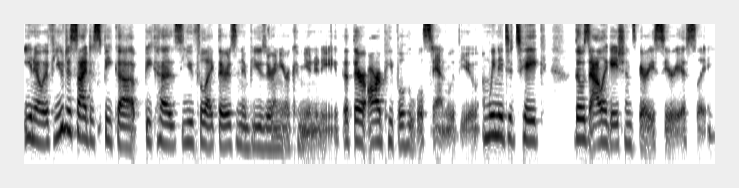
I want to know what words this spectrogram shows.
you know, if you decide to speak up because you feel like there's an abuser in your community, that there are people who will stand with you. And we need to take those allegations very seriously.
